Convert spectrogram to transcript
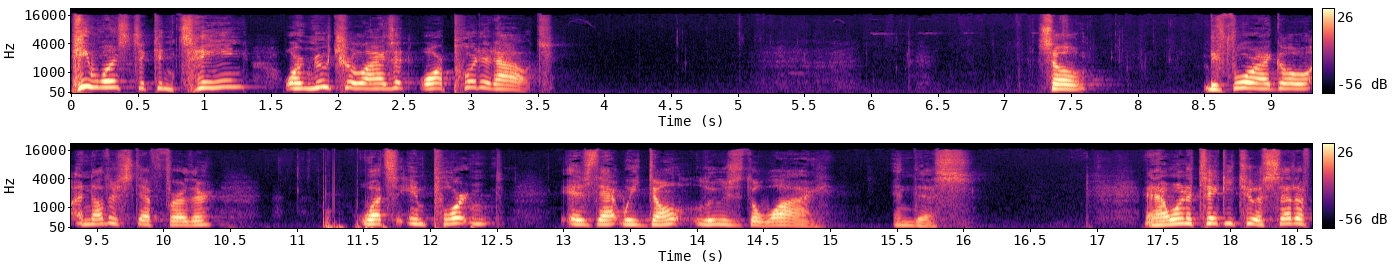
He wants to contain or neutralize it or put it out. So, before I go another step further, what's important is that we don't lose the why in this. And I want to take you to a set of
